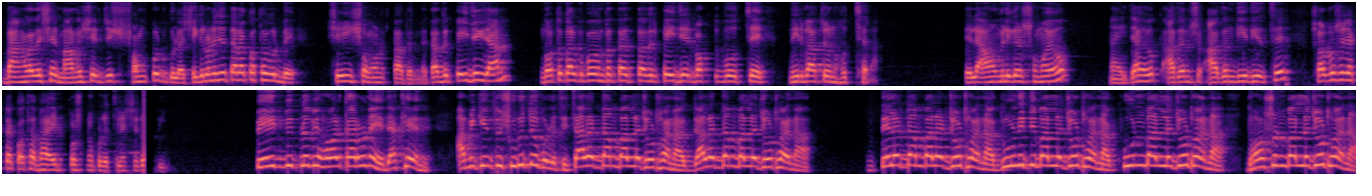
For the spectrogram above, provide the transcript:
বাংলাদেশের মানুষের যে সংকটগুলো, সেগুলো নিয়ে তারা কথা বলবে, সেই সমস্যা তাদের নেই। তাদের পেজে যান, গতকালকে পর্যন্ত তাদের পেজের বক্তব্য হচ্ছে, নির্বাচন হচ্ছে না। তাহলে আওয়ামী লীগের সময়ও নাই। যাই হোক, আজান আজান দিয়ে দিয়েছে। সর্বশেষ একটা কথা ভাই প্রশ্ন করেছিলেন, সেটা? পেট বিপ্লবী হওয়ার কারণে, দেখেন, আমি কিন্তু শুরুতে বলেছি, চালের দাম বাড়লে জোট হয় না, ডালের দাম বাড়লে জোট হয় না, তেলের দাম বাড়লে জোট হয় না, দুর্নীতি বাড়লে জোট হয় না, খুন বাড়লে জোট হয় না, ধর্ষণ বাড়লে জোট হয় না।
